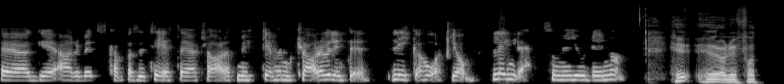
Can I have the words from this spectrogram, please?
hög arbetskapacitet där jag klarat mycket men klarar väl inte lika hårt jobb längre som jag gjorde innan. Hur, hur har du fått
